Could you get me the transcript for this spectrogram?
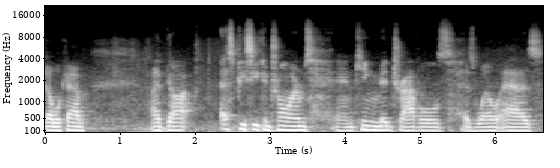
double cab. I've got SPC control arms and King mid travels, as well as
